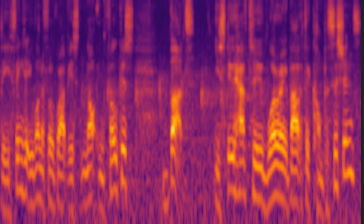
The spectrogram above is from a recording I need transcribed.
the things that you want to photograph is not in focus, but you still have to worry about the compositions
